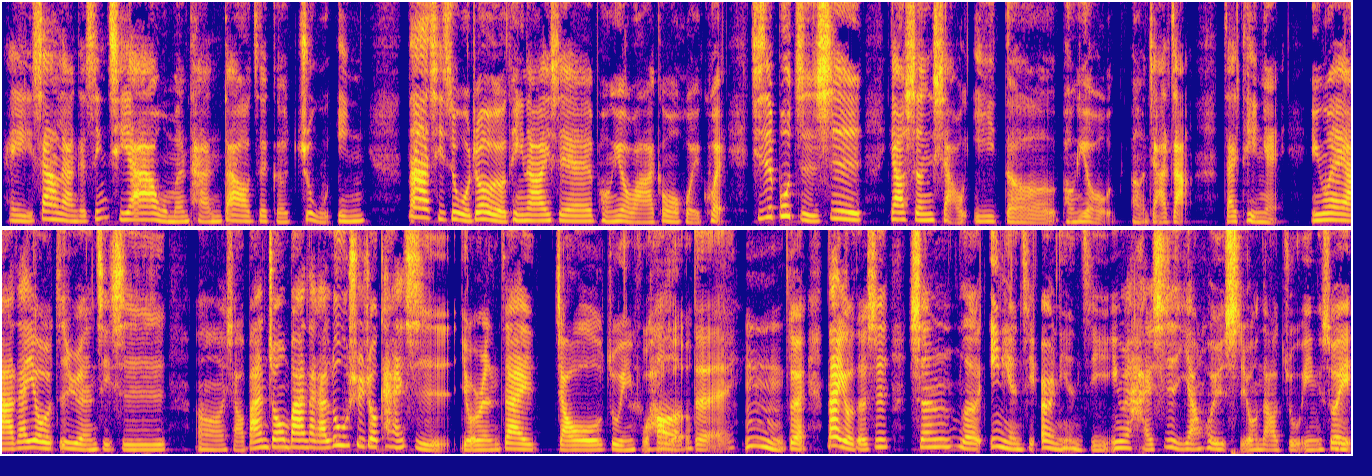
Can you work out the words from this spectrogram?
嘿，hey, 上两个星期啊，我们谈到这个注音。那其实我就有听到一些朋友啊跟我回馈，其实不只是要生小一的朋友，呃，家长在听诶，因为啊，在幼稚园其实。嗯，小班、中班大概陆续就开始有人在教注音符号了。哦、对，嗯，对。那有的是升了一年级、二年级，因为还是一样会使用到注音，所以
